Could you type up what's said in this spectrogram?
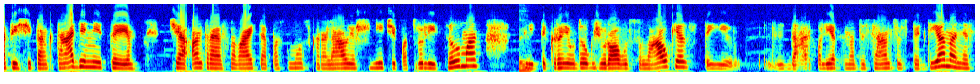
apie šį penktadienį, tai čia antrąją savaitę pas mus karaliauja šunyčiai patruliai filmas, tai tikrai jau daug žiūrovų sulaukęs, tai dar paliekame du sensus per dieną, nes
